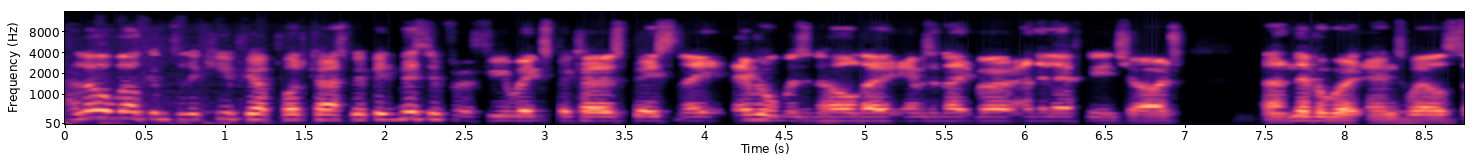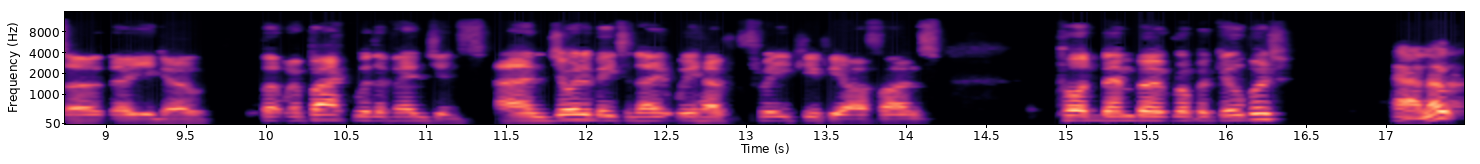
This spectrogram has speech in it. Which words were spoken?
Hello, welcome to the QPR podcast. We've been missing for a few weeks because basically everyone was in a holiday. It was a nightmare, and they left me in charge. And never where it ends well. So there you go. But we're back with a vengeance. And joining me tonight, we have three QPR fans. Pod member Robert Gilbert, Hello.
